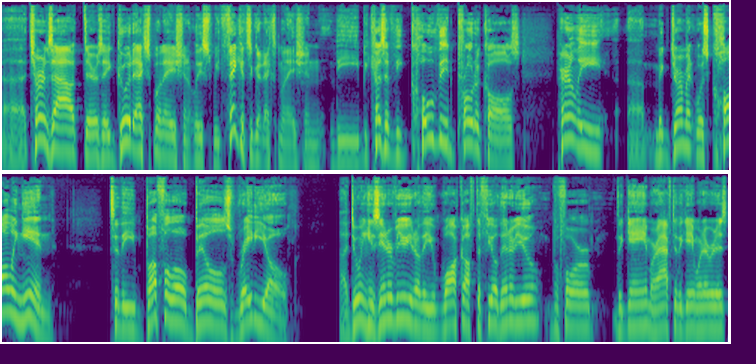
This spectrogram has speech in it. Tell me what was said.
uh, it turns out there's a good explanation. At least we think it's a good explanation. The because of the COVID protocols, apparently uh, McDermott was calling in to the Buffalo Bills radio, uh, doing his interview. You know, the walk off the field interview before the game or after the game, whatever it is.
